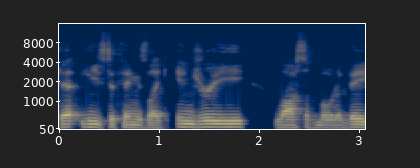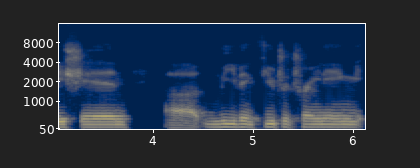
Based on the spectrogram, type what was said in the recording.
That leads to things like injury, loss of motivation, uh, leaving future training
